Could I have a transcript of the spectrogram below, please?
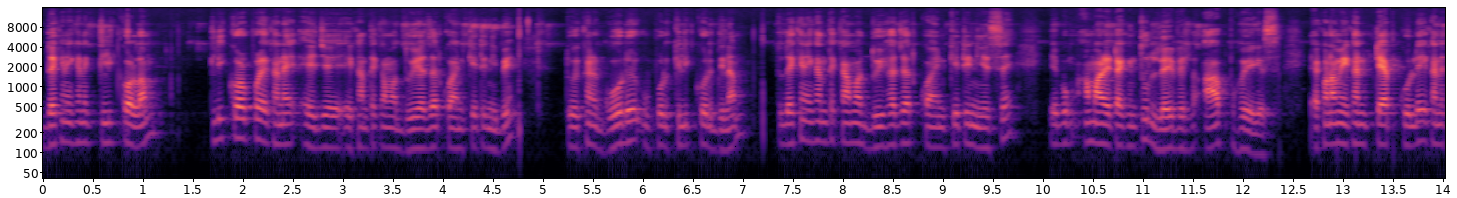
দেখেন এখানে ক্লিক করলাম। ক্লিক করার পর এখানে এই যে, এখান থেকে আমার দুই হাজার কয়েন কেটে নিবে। তো এখানে গোরের উপর ক্লিক করে দিলাম। তো দেখেন এখান থেকে আমার দুই হাজার কয়েন কেটে নিয়েছে এবং আমার এটা কিন্তু লেভেল আপ হয়ে গেছে। এখন আমি এখানে ট্যাপ করলে এখানে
